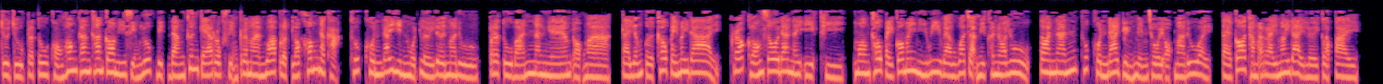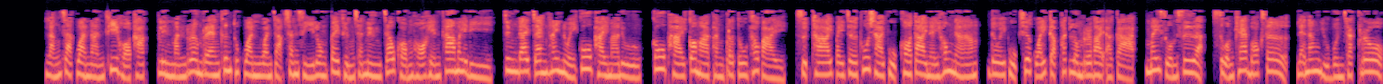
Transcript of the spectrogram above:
จู่ๆประตูของห้องข้างๆก็มีเสียงลูกบิดดังขึ้นแกรกเสียงประมาณว่าปลดล็อกห้องนะคะทุกคนได้ยินหมดเลยเดินมาดู ประตูบานนางแง้มออกมา แต่ยังเปิดเข้าไปไม่ได้เพราะคล้องโซ่ด้านในอีกที มองเข้าไปก็ไม่มีวี่แววว่าจะมีขนออยู่ ตอนนั้นทุกคนได้กลิ่นเหม็นโชยออกมาด้วย แต่ก็ทำอะไรไม่ได้เลยกลับไป หลังจากวันนั้นที่หอพักกลิ่นมันเริ่มแรงขึ้นทุกวันวันจากชั้นสีลงไปถึงชั้นหนึ่งเจ้าของหอเห็นท่าไม่ดี จึงได้แจ้งให้หน่วยกู้ภัยมาดู กู้ภัยก็มาพังประตูเข้าไป สุดท้ายไปเจอผู้ชายผูกคอตายในห้องน้ำโดยผูกเชือกไว้กับพัดลมระบายอากาศ ไม่สวมเสื้อ สวมแค่บ็อกเซอร์ และนั่งอยู่บนชักโครก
